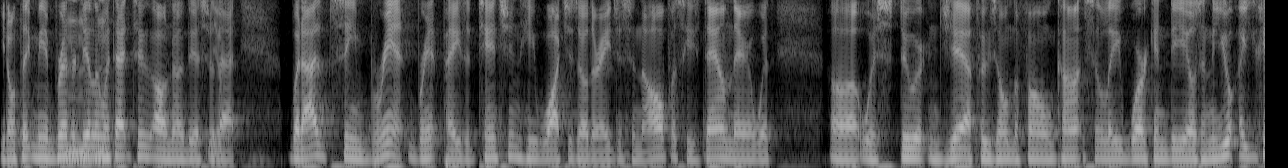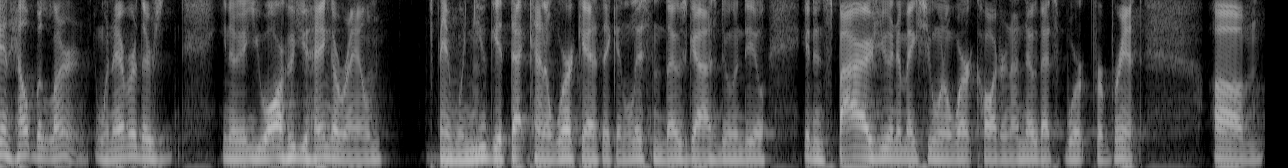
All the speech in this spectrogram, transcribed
You don't think me and Brent are dealing with that too? Oh no, this or that. But I've seen Brent. Brent pays attention. He watches other agents in the office. He's down there with uh, with Stuart and Jeff, who's on the phone constantly working deals, and you you can't help but learn. Whenever there's, you know, you are who you hang around. And when you get that kind of work ethic and listen to those guys doing deal, it inspires you and it makes you want to work harder. And I know that's worked for Brent. Um,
